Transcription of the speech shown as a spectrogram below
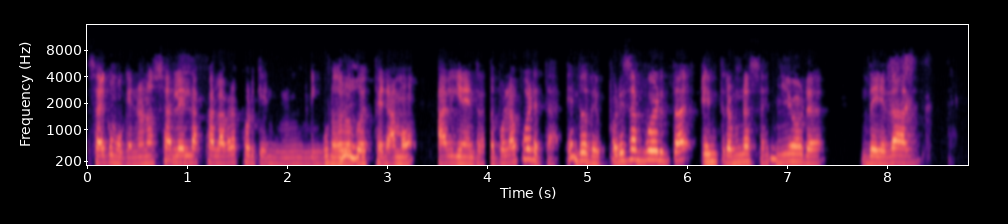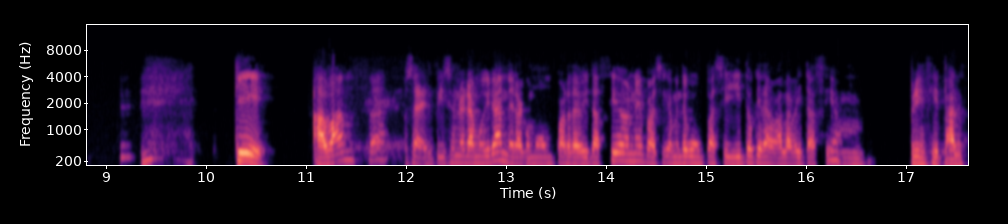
¿sabes? Como que no nos salen las palabras porque ninguno de los dos esperamos a alguien entrando por la puerta. Entonces, por esa puerta entra una señora de edad que avanza, o sea, el piso no era muy grande, era como un par de habitaciones, básicamente como un pasillito que daba a la habitación principal,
